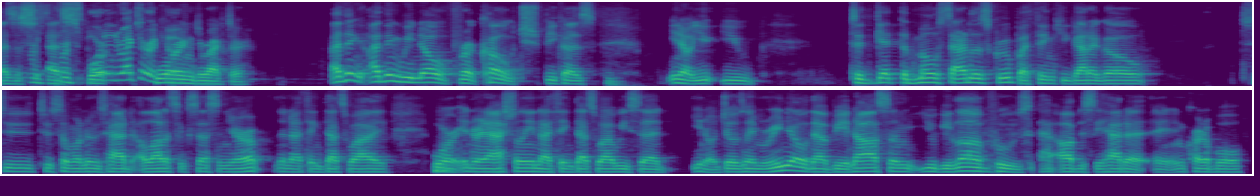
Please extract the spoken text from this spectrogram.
as a For, as for sporting director or sporting coach? director? I think I think we know for a coach because you know you you to get the most out of this group. I think you got to go to to someone who's had a lot of success in Europe, and I think that's why or internationally, and I think that's why we said you know Jose Mourinho that would be an awesome Jogi Löw, who's obviously had a, an incredible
